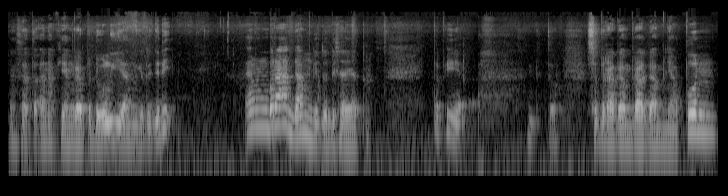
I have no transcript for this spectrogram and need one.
yang satu anak yang gak pedulian gitu. Jadi emang beragam gitu di saya tuh. Tapi ya gitu. Seberagam beragamnya pun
